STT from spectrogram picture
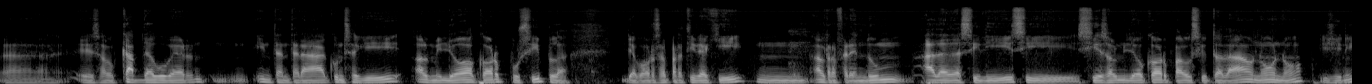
eh, és el cap de govern, intentarà aconseguir el millor acord possible. Llavors, a partir d'aquí, mm, el referèndum ha de decidir si, si és el millor acord pel ciutadà o no, no, Higini?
